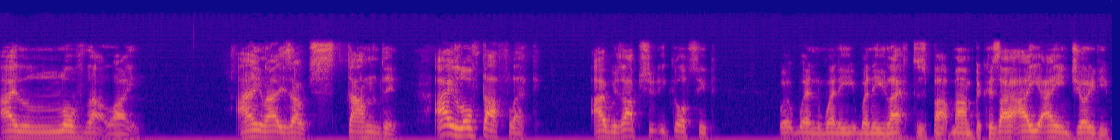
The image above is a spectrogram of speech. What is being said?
I love that line. I think that is outstanding. I loved Affleck. I was absolutely gutted when when, he when he left as Batman because I, I, I enjoyed him.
